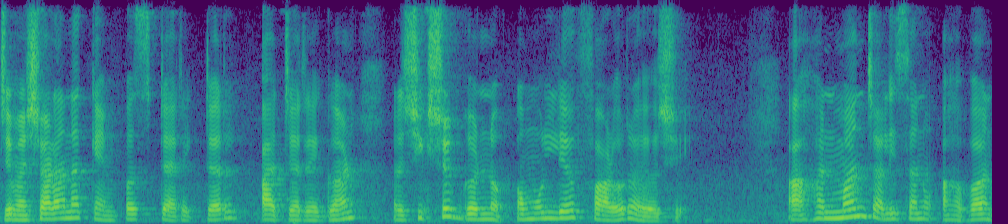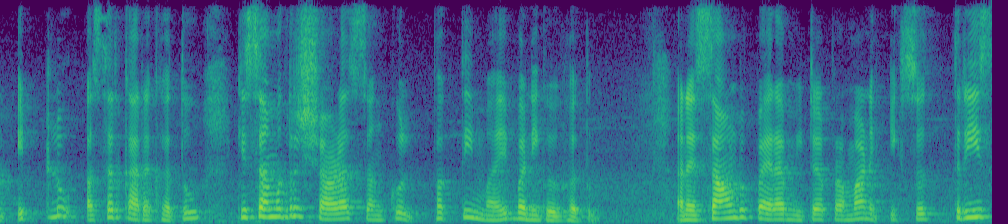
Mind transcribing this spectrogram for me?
જેમાં શાળાના કેમ્પસ ડાયરેક્ટર, આચાર્યગણ અને શિક્ષકગણનો અમૂલ્ય ફાળો રહ્યો છે. આ હનુમાન ચાલીસાનું આહવાન એટલું અસરકારક હતું કે સમગ્ર શાળા સંકુલ ભક્તિમય બની ગયું હતું. અને સાઉન્ડ પેરામીટર પ્રમાણે એકસો ત્રીસ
